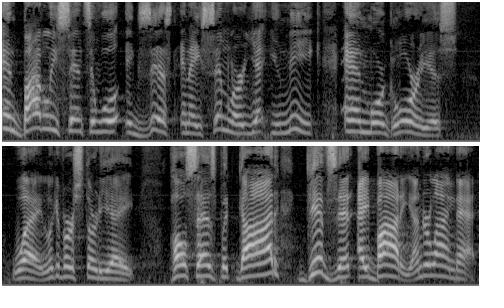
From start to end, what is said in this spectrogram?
and bodily sense and will exist in a similar yet unique and more glorious way. Look at verse 38. Paul says, but God gives it a body. Underline that.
